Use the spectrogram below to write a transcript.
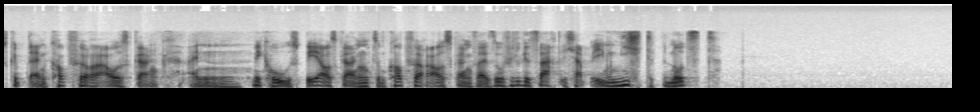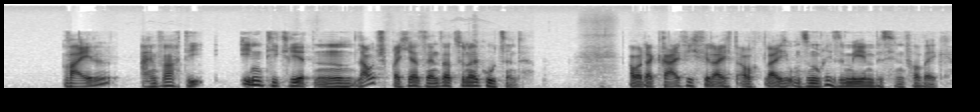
Es gibt einen Kopfhörerausgang, einen Micro-USB-Ausgang. Zum Kopfhörerausgang sei so viel gesagt. Ich habe ihn nicht benutzt, weil einfach die integrierten Lautsprecher sensationell gut sind. Aber da greife ich vielleicht auch gleich unserem Resümee ein bisschen vorweg.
